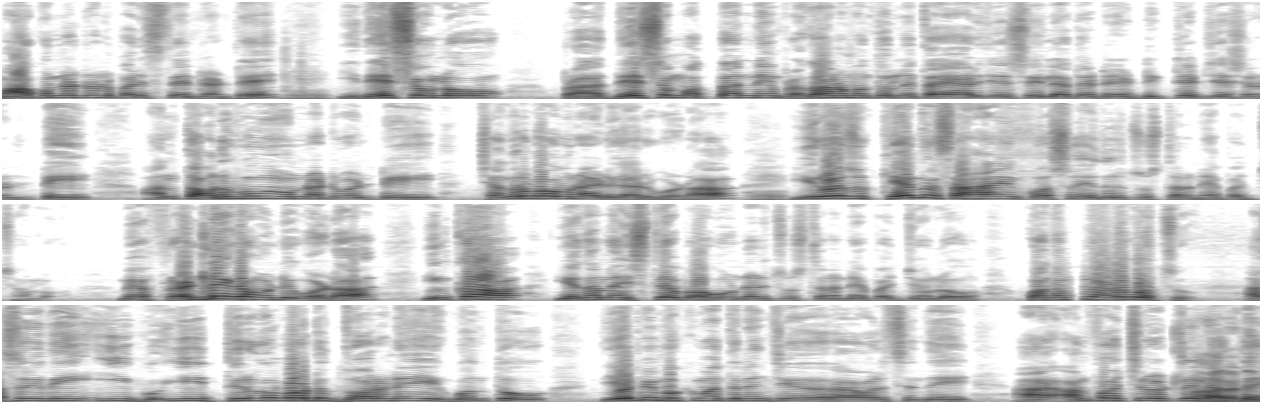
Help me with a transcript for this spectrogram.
మాకున్నటువంటి పరిస్థితి ఏంటంటే ఈ దేశంలో ప్ర- దేశం మొత్తాన్ని ప్రధానమంత్రుల్ని తయారు చేసి లేదా డిక్టేట్ చేసినటువంటి అంత అనుభవం ఉన్నటువంటి చంద్రబాబు నాయుడు గారు కూడా ఈరోజు కేంద్ర సహాయం కోసం ఎదురు చూస్తున్న నేపథ్యంలో. మేము ఫ్రెండ్లీగా ఉండి కూడా ఇంకా ఏదన్నా ఇస్తే బాగుండని చూస్తున్న నేపథ్యంలో కొంతమంది అడగవచ్చు అసలు ఇది ఈ ఈ తిరుగుబాటు ధోరణి ఈ గొంతు ఏపీ ముఖ్యమంత్రి నుంచి రావాల్సింది అన్ఫార్చునేట్లీ లేకపోతే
